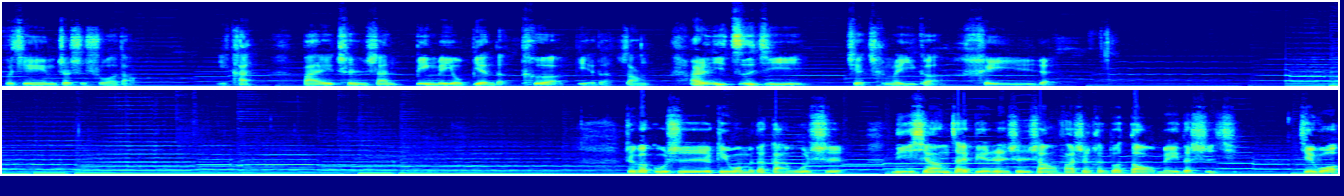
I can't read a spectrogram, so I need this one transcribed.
父亲这时说道：“你看。”白衬衫并没有变得特别的脏，而你自己却成了一个黑人。这个故事给我们的感悟是：你想在别人身上发生很多倒霉的事情，结果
